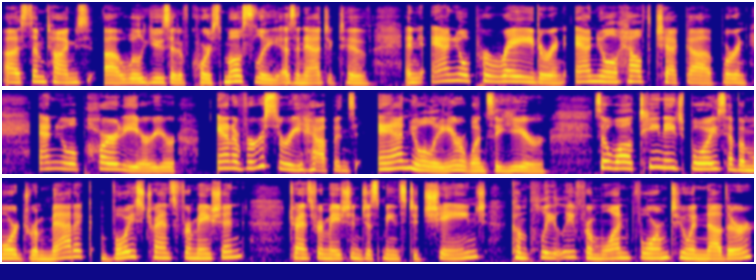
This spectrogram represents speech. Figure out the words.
Uh, sometimes uh, we'll use it, of course, mostly as an adjective. An annual parade or an annual health checkup or an annual party or your anniversary happens annually or once a year. So while teenage boys have a more dramatic voice transformation, transformation just means to change completely from one form to another.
